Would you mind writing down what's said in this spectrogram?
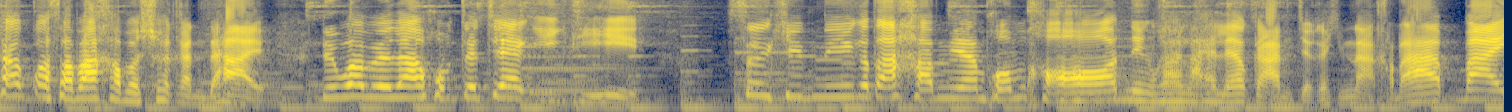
ครับก็สามารถเข้ามาช่วยกันได้เดี๋ยวว่าเวลาผมจะแจ้งอีกที ซึ่งคลิปนี้ก็ตามธรรมเนียมผมขอหนึ่งร้อยไลค์แล้วกัน เจอกันคลิปหน้าครับบาย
